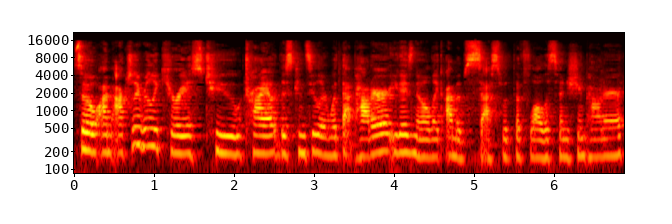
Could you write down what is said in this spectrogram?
So I'm actually really curious to try out this concealer with that powder. You guys know like I'm obsessed with the Flawless Finishing Powder.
